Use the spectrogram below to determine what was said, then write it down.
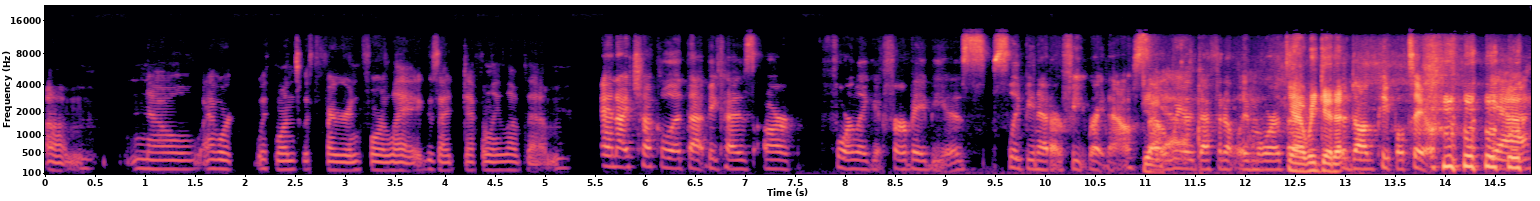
um no i work with ones with fur and four legs i definitely love them And I chuckle at that because our four-legged fur baby is sleeping at our feet right now. So Yeah. we are definitely more the, Yeah, we get the it. dog people too. yeah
